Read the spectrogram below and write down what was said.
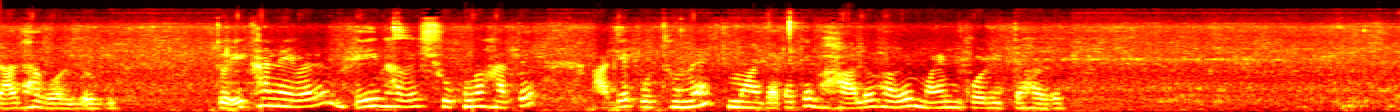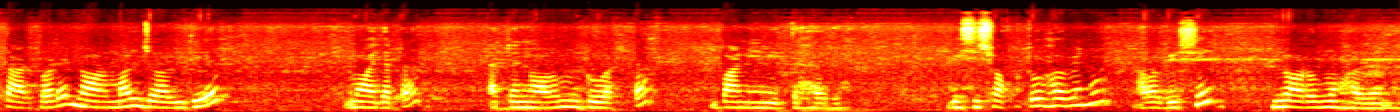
রাধা বল্লভী তো এখানে এবারে এইভাবে শুকনো হাতে আগে প্রথমে ময়দাটাকে ভালোভাবে ময়ম করে নিতে হবে। তারপরে নর্মাল জল দিয়ে ময়দাটা একটা নরম ডো একটা বানিয়ে নিতে হবে। বেশি শক্ত হবে না, আবার বেশি নরমও হবে না।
